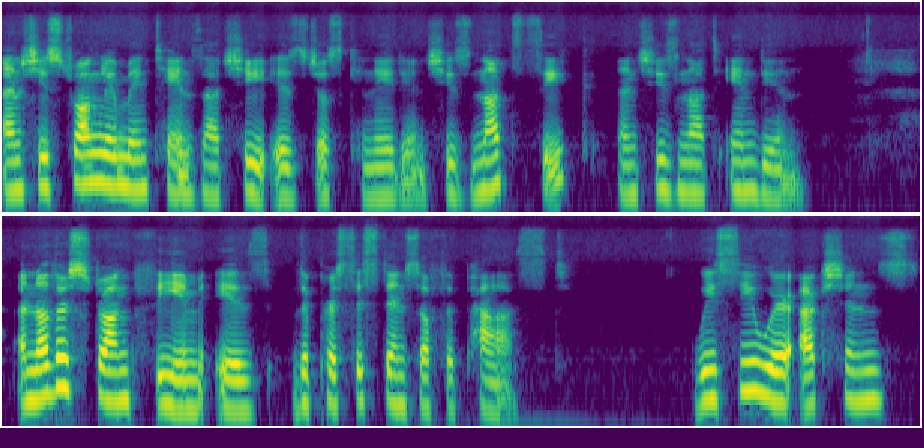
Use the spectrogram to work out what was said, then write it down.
and she strongly maintains that she is just Canadian. She's not Sikh and she's not Indian. Another strong theme is the persistence of the past. We see where actions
